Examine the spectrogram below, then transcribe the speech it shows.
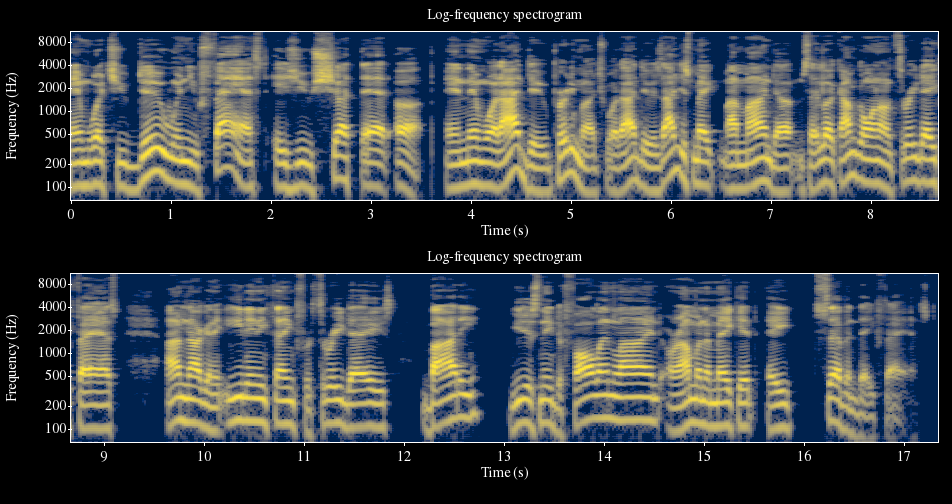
And what you do when you fast is you shut that up. And then what I do, pretty much what I do is I just make my mind up and say, look, I'm going on a three day fast. I'm not going to eat anything for three days. Body, you just need to fall in line or I'm going to make it a seven day fast.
